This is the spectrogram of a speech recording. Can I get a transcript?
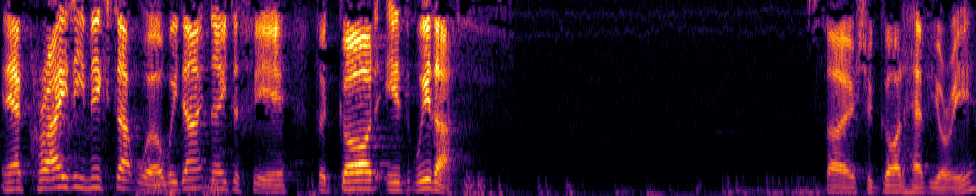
In our crazy, mixed up world, we don't need to fear, for God is with us. So, should God have your ear?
